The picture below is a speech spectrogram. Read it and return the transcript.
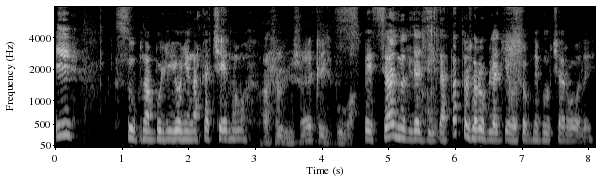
І суп на бульйоні накаченому. А що він ще якийсь була? Спеціально для діда. Та то ж роблять його, щоб не був червоний.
